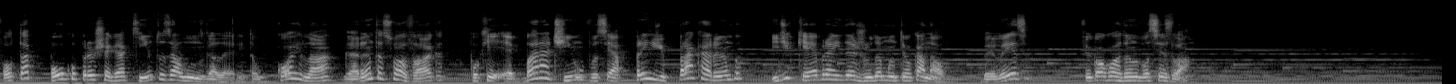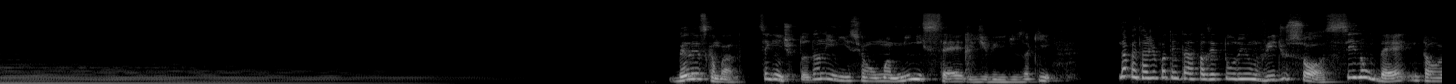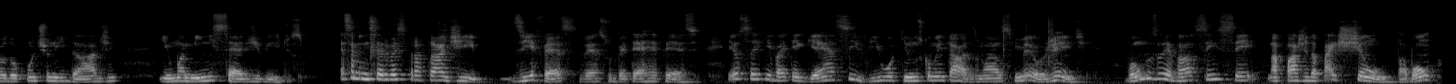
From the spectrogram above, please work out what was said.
Falta pouco para eu chegar a 500 alunos, galera. Então corre lá, garanta sua vaga, porque é baratinho, você aprende pra caramba e de quebra ainda ajuda a manter o canal. Beleza? Fico aguardando vocês lá. Beleza, cambada? Seguinte, eu tô dando início a uma minissérie de vídeos aqui. Na verdade, eu vou tentar fazer tudo em um vídeo só. Se não der, então eu dou continuidade em uma minissérie de vídeos. Essa minissérie vai se tratar de ZFS versus BTRFS. Eu sei que vai ter guerra civil aqui nos comentários, mas, meu, gente, vamos levar sem ser na parte da paixão, tá bom?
